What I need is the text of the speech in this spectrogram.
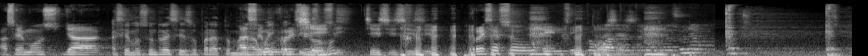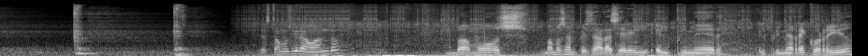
Hacemos ya. Hacemos un receso para tomar agua y continuamos. Sí, sí, sí, sí. receso en 5, 4, 3, 2, 1. Ya estamos grabando. Vamos, vamos a empezar a hacer el, el, primer, el primer recorrido.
